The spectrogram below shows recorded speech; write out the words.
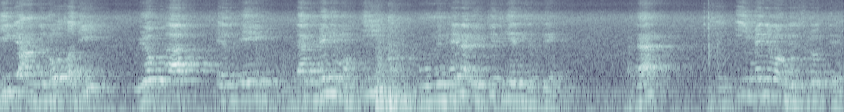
يجي عند النقطه دي ويبقى ال E ده ال minimum E ومن هنا بيبتدي ينزل تاني فده ال E minimum لل flow التاني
